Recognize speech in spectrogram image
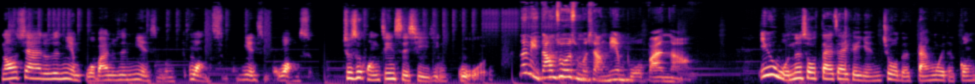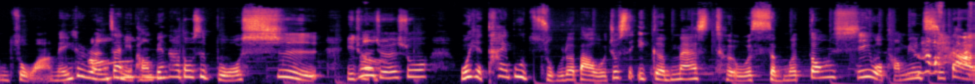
然后现在就是念博班，就是念什么忘什么，念什么忘什么，就是黄金时期已经过了。那你当初为什么想念博班呢？因为我那时候待在一个研究的单位的工作啊，每一个人在你旁边，他都是博士，你就会觉得说。我也太不足了吧！我就是一个 master，我什么东西？我旁边吃大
